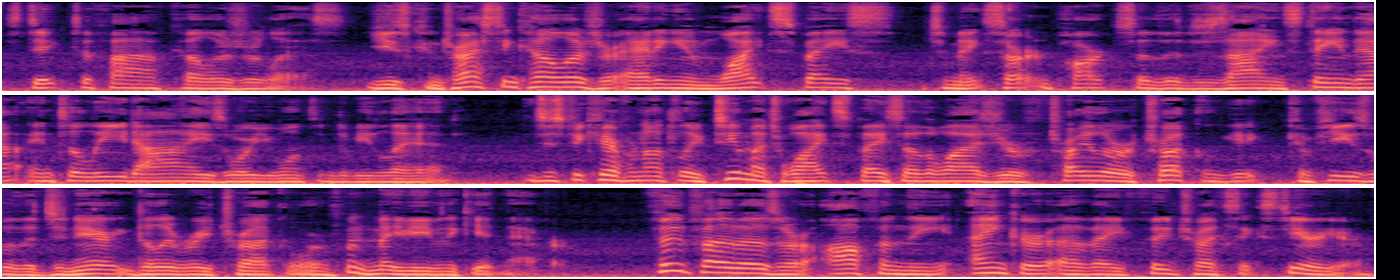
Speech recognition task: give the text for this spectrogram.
Stick to five colors or less. Use contrasting colors or adding in white space to make certain parts of the design stand out and to lead eyes where you want them to be led. Just be careful not to leave too much white space, otherwise your trailer or truck will get confused with a generic delivery truck or maybe even a kidnapper. Food photos are often the anchor of a food truck's exterior.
